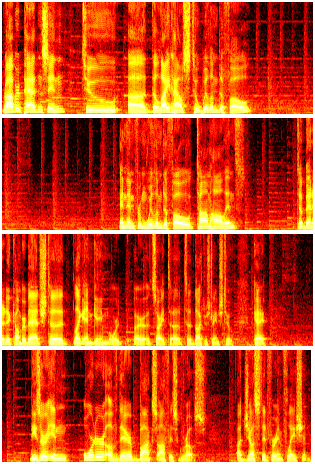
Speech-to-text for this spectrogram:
Robert Pattinson to uh, The Lighthouse to Willem Dafoe. And then from Willem Dafoe, Tom Holland to Benedict Cumberbatch to like Endgame or, or sorry, to, to Doctor Strange 2. Okay. These are in order of their box office gross, adjusted for inflation.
